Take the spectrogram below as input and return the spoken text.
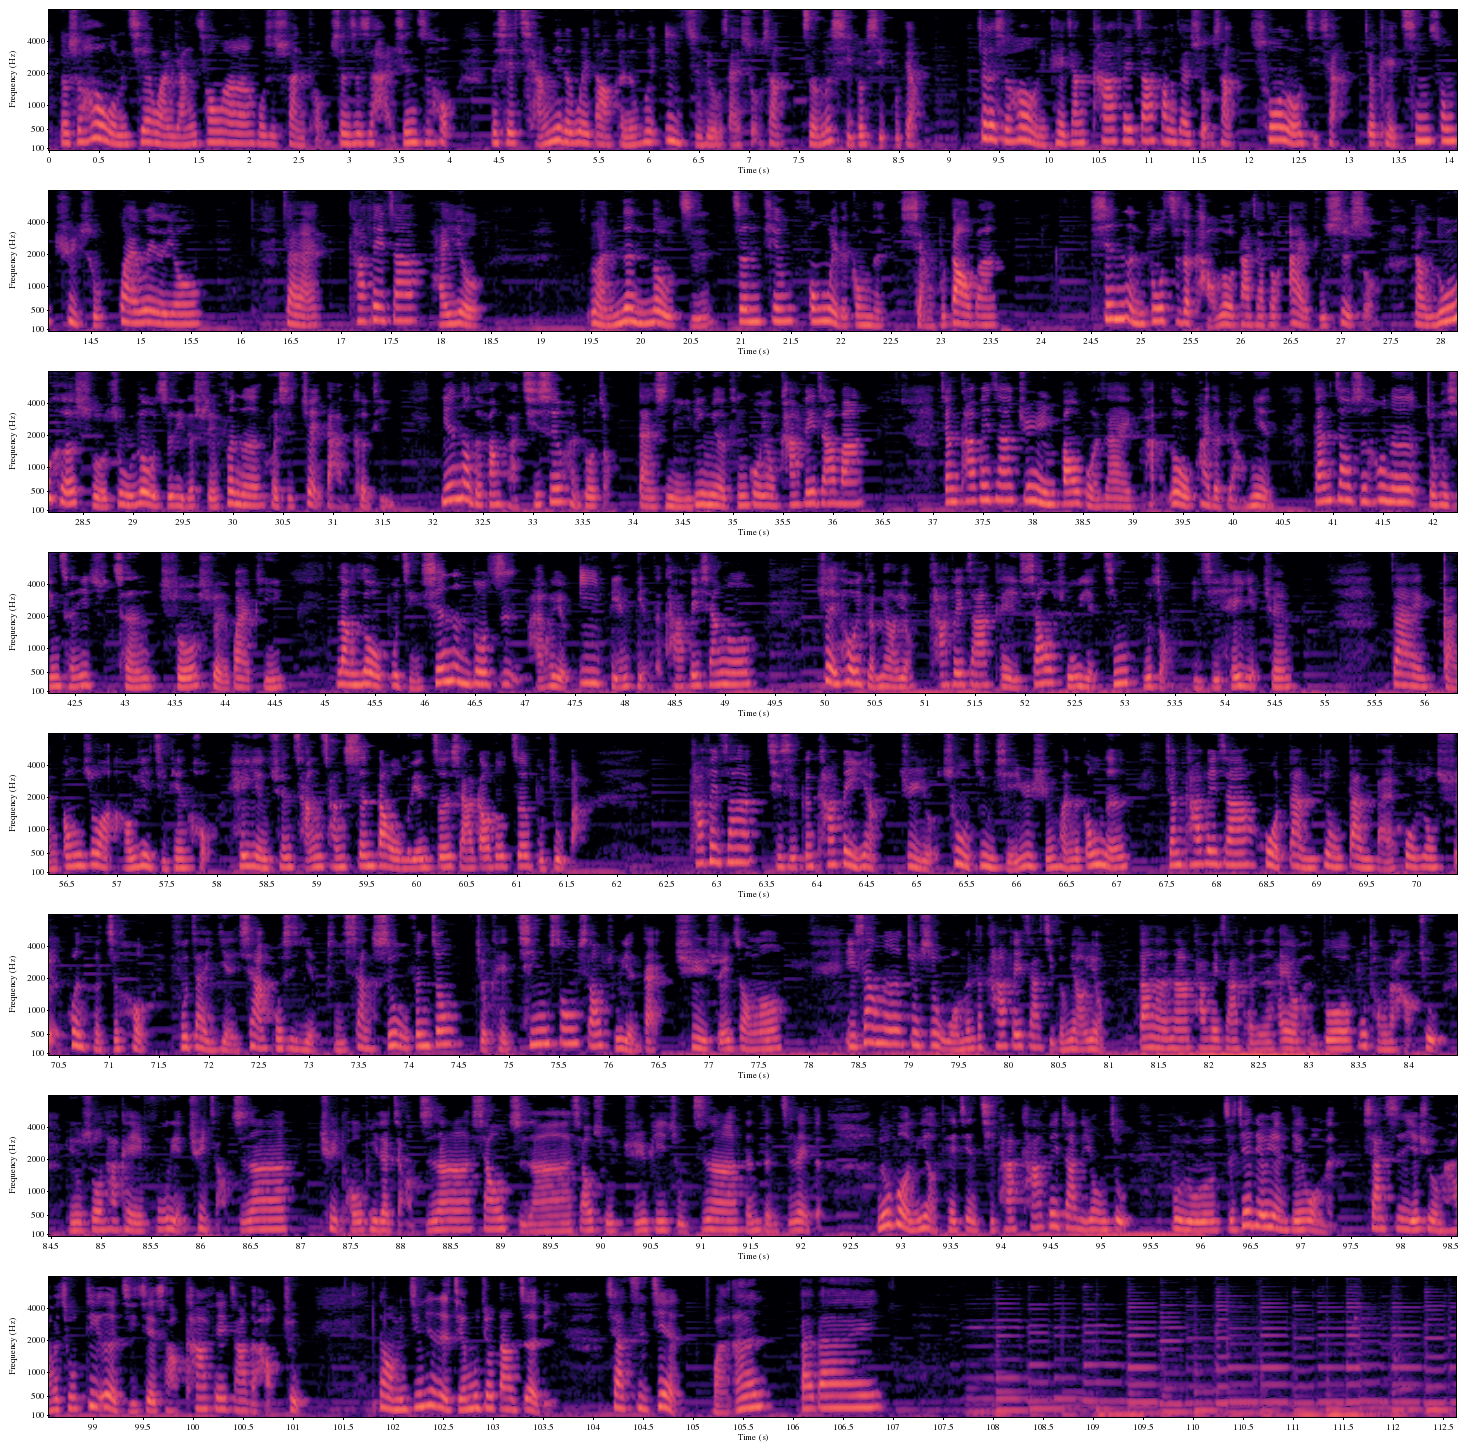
有时候我们切完洋葱啊，或是蒜头，甚至是海鲜之后，那些强烈的味道可能会一直留在手上，怎么洗都洗不掉。这个时候，你可以将咖啡渣放在手上，搓揉几下，就可以轻松去除怪味了哟。再来，咖啡渣还有软嫩肉质、增添风味的功能，想不到吧？鲜嫩多汁的烤肉，大家都爱不释手。那如何锁住肉质里的水分呢？会是最大的课题。腌肉的方法其实有很多种，但是你一定没有听过用咖啡渣吧？将咖啡渣均匀包裹在肉块的表面，干燥之后呢，就会形成一层锁水外皮，让肉不仅鲜嫩多汁，还会有一点点的咖啡香哦。最后一个妙用，咖啡渣可以消除眼睛浮肿以及黑眼圈。在赶工作熬夜几天后，黑眼圈常常深到我们连遮瑕膏都遮不住吧？咖啡渣其实跟咖啡一样，具有促进血液循环的功能。将咖啡渣或蛋用蛋白或用水混合之后，敷在眼下或是眼皮上十五分钟，就可以轻松消除眼袋、去水肿哦。以上呢就是我们的咖啡渣几个妙用。当然呢，咖啡渣可能还有很多不同的好处，比如说它可以敷脸去角质啊，去头皮的角质啊，消脂啊，消除橘皮组织啊等等之类的。如果你有推荐其他咖啡渣的用处，不如直接留言给我们，下次也许我们还会出第二集介绍咖啡渣的好处。那我们今天的节目就到这里，下次见，晚安，拜拜。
